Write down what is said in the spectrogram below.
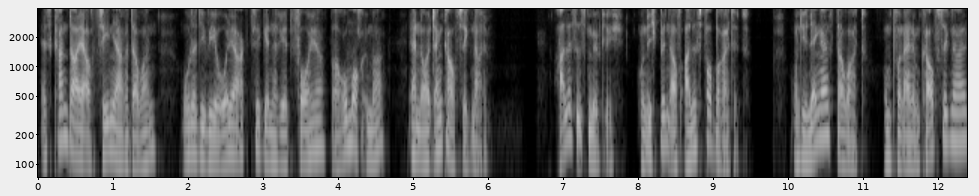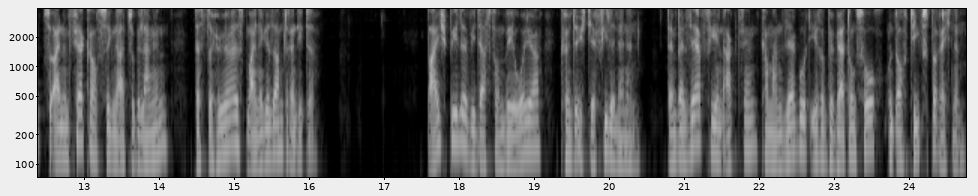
Es kann daher auch zehn Jahre dauern oder die Veolia-Aktie generiert vorher, warum auch immer, erneut ein Kaufsignal. Alles ist möglich und ich bin auf alles vorbereitet. Und je länger es dauert, um von einem Kaufsignal zu einem Verkaufssignal zu gelangen, desto höher ist meine Gesamtrendite. Beispiele wie das von Veolia könnte ich dir viele nennen, denn bei sehr vielen Aktien kann man sehr gut ihre Bewertungshoch und auch Tiefs berechnen.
